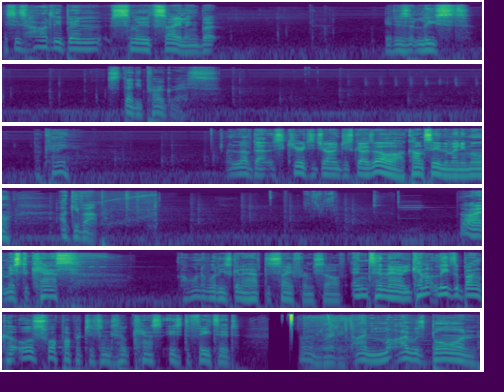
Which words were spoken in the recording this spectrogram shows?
this has hardly been smooth sailing, but it is at least steady progress. Okay. I love that. The security drone just goes, oh, I can't see them anymore. I give up. Alright, Mr. Cass. I wonder what he's going to have to say for himself. Enter now. You cannot leave the bunker or swap operatives until Cass is defeated. I'm ready. I'm, I was born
